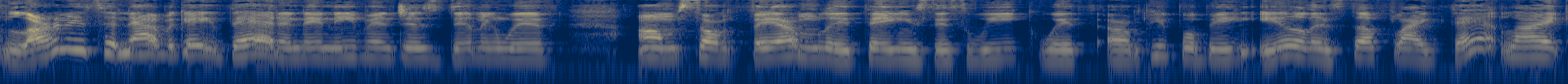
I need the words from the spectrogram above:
learning to navigate that and then even just dealing with um some family things this week with um people being ill and stuff like that like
